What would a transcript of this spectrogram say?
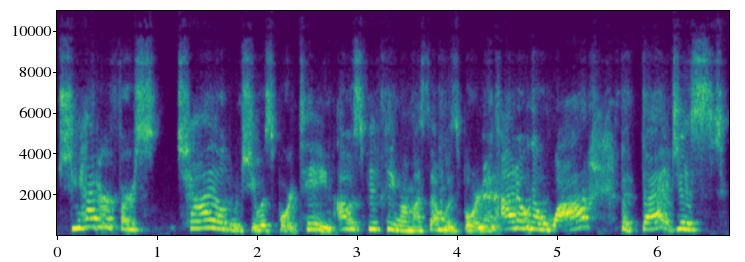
she had her first child when she was 14. I was 15 when my son was born. And I don't know why, but that just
